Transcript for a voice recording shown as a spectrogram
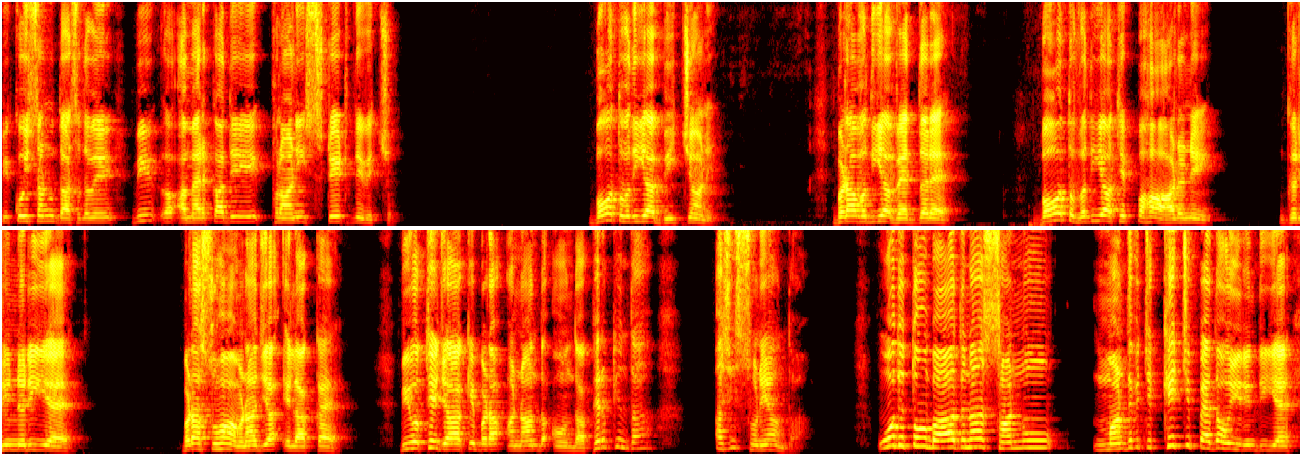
ਵੀ ਕੋਈ ਸਾਨੂੰ ਦੱਸ ਦਵੇ ਵੀ ਅਮਰੀਕਾ ਦੀ ਫਲਾਣੀ ਸਟੇਟ ਦੇ ਵਿੱਚ ਬਹੁਤ ਵਧੀਆ ਬੀਚਾਂ ਨੇ। ਬੜਾ ਵਧੀਆ ਵੈਦਰ ਹੈ। ਬਹੁਤ ਵਧੀਆ ਉੱਥੇ ਪਹਾੜ ਨੇ। ਗ੍ਰੀਨਰੀ ਹੈ। ਬੜਾ ਸੁਹਾਵਣਾ ਜਿਹਾ ਇਲਾਕਾ ਹੈ। ਵੀ ਉੱਥੇ ਜਾ ਕੇ ਬੜਾ ਆਨੰਦ ਆਉਂਦਾ। ਫਿਰ ਕੀ ਹੁੰਦਾ? ਅਸੀਂ ਸੁਣਿਆ ਹੁੰਦਾ। ਉਹਦੇ ਤੋਂ ਬਾਅਦ ਨਾ ਸਾਨੂੰ ਮਨ ਦੇ ਵਿੱਚ ਖਿੱਚ ਪੈਦਾ ਹੋਈ ਰਹਿੰਦੀ ਹੈ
